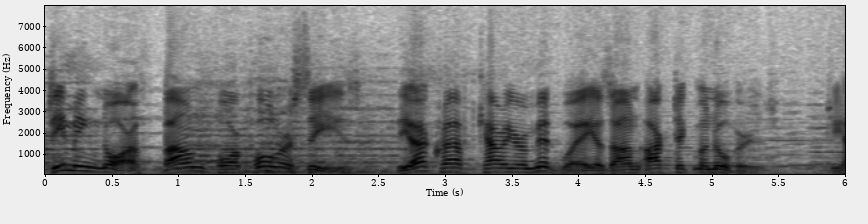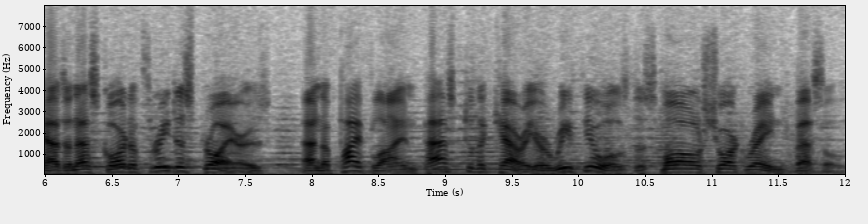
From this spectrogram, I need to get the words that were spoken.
Steaming north, bound for polar seas, the aircraft carrier Midway is on Arctic maneuvers. She has an escort of three destroyers, and a pipeline passed to the carrier refuels the small, short-range vessels.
